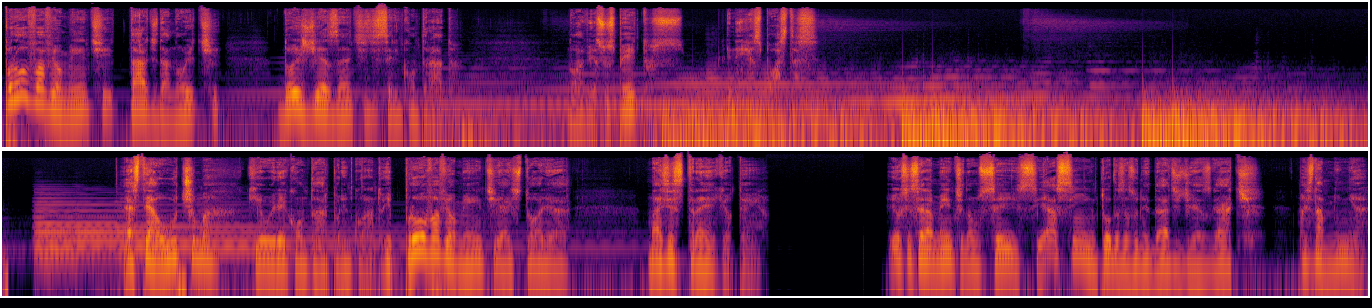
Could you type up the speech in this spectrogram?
provavelmente tarde da noite, dois dias antes de ser encontrado. Não havia suspeitos e nem respostas. Esta é a última que eu irei contar por enquanto, e provavelmente é a história mais estranha que eu tenho. Eu sinceramente não sei se é assim em todas as unidades de resgate, mas na minha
